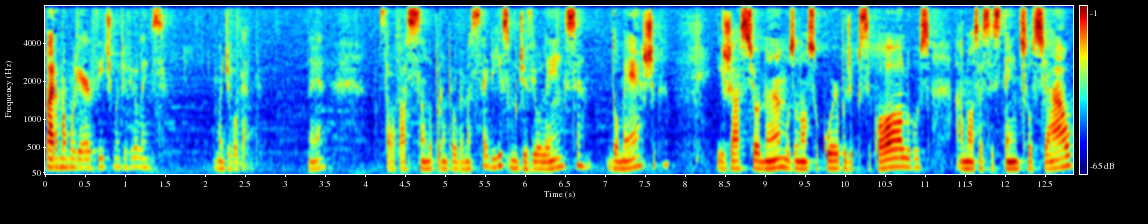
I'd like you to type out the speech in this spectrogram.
para uma mulher vítima de violência, uma advogada. Né? Estava passando por um problema seríssimo de violência doméstica e já acionamos o nosso corpo de psicólogos, a nossa assistente social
